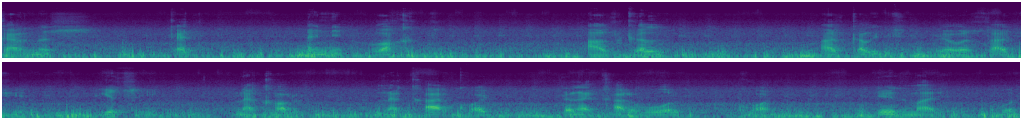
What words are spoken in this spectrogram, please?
کَرنَس کَتہِ اَنہِ وقت آز کَل آز کَلٕچ وٮ۪وَستھا چھِ یِژھٕے نہ کھۄر نہ کھَر کھۄچ تہٕ نہ کھَرٕ وول کھۄٹھ دیٖد مالہِ ووٚن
